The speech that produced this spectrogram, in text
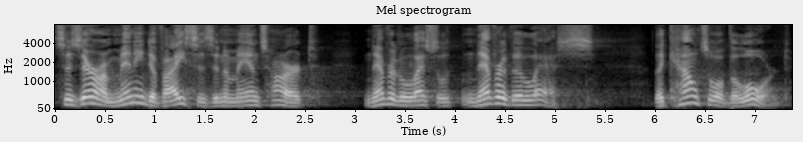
says there are many devices in a man's heart nevertheless nevertheless the counsel of the Lord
